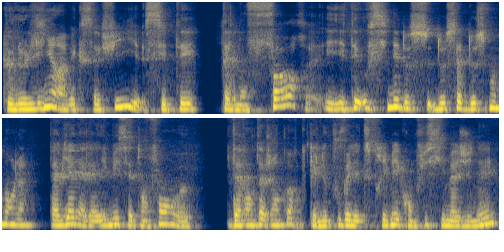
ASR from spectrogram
Que le lien avec sa fille, c'était tellement fort et était aussi né de ce, de ce moment-là. Fabienne, elle a aimé cet enfant euh, davantage encore qu'elle ne pouvait l'exprimer, qu'on puisse l'imaginer.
